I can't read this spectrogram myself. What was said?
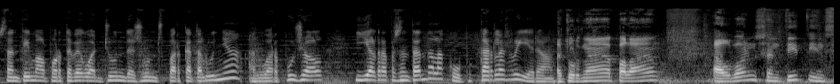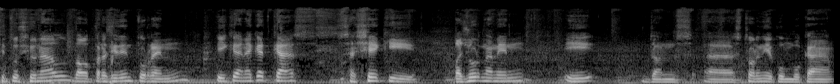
Sentim el portaveu adjunt de Junts per Catalunya, Eduard Pujol, i el representant de la CUP, Carles Riera. A tornar a apel·lar al bon sentit institucional del president Torrent i que en aquest cas s'aixequi l'ajornament i doncs, eh, es torni a convocar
